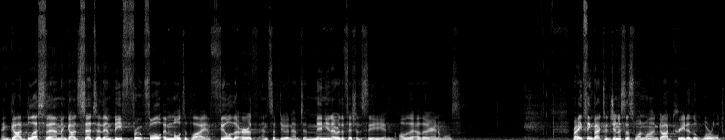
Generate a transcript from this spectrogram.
And God blessed them, and God said to them, Be fruitful and multiply, and fill the earth and subdue it, and have dominion over the fish of the sea and all the other animals. Right? Think back to Genesis 1 1. God created the world,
